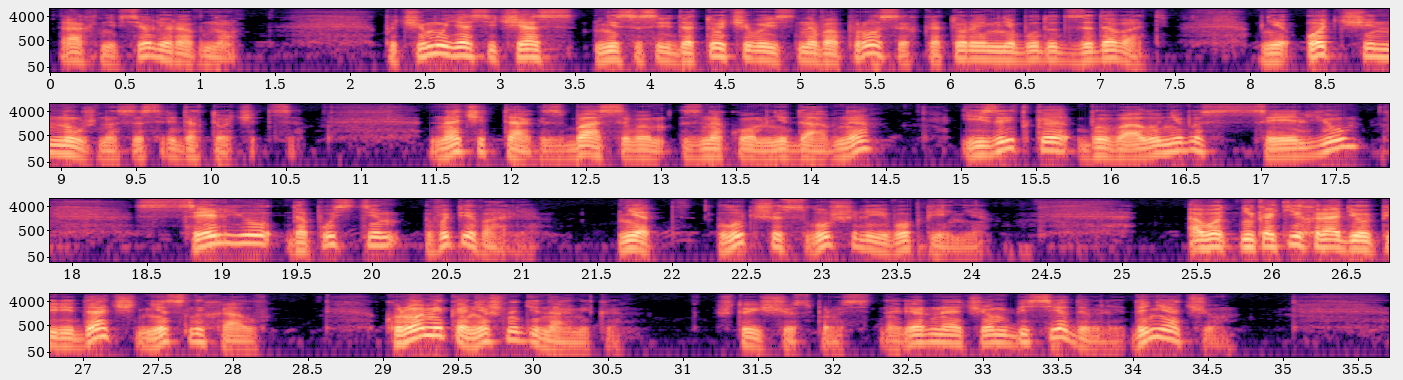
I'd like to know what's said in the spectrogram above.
Ах, не все ли равно? Почему я сейчас не сосредоточиваюсь на вопросах, которые мне будут задавать? Мне очень нужно сосредоточиться. Значит так, с Басовым знаком недавно, изредка бывал у него с целью, с целью, допустим, выпивали. Нет, лучше слушали его пение. А вот никаких радиопередач не слыхал. Кроме, конечно, динамика. Что еще спросит? Наверное, о чем беседовали? Да ни о чем.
